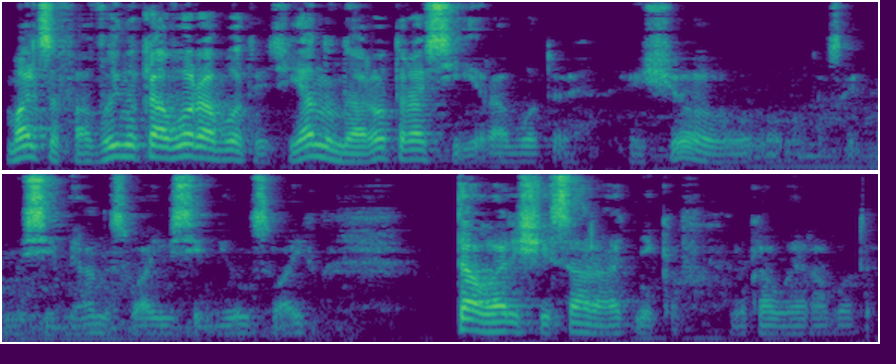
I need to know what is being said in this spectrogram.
Мальцев, а вы на кого работаете? Я на народ России работаю. Еще, так сказать, на себя, на свою семью, на своих товарищей, соратников на кого я работаю.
